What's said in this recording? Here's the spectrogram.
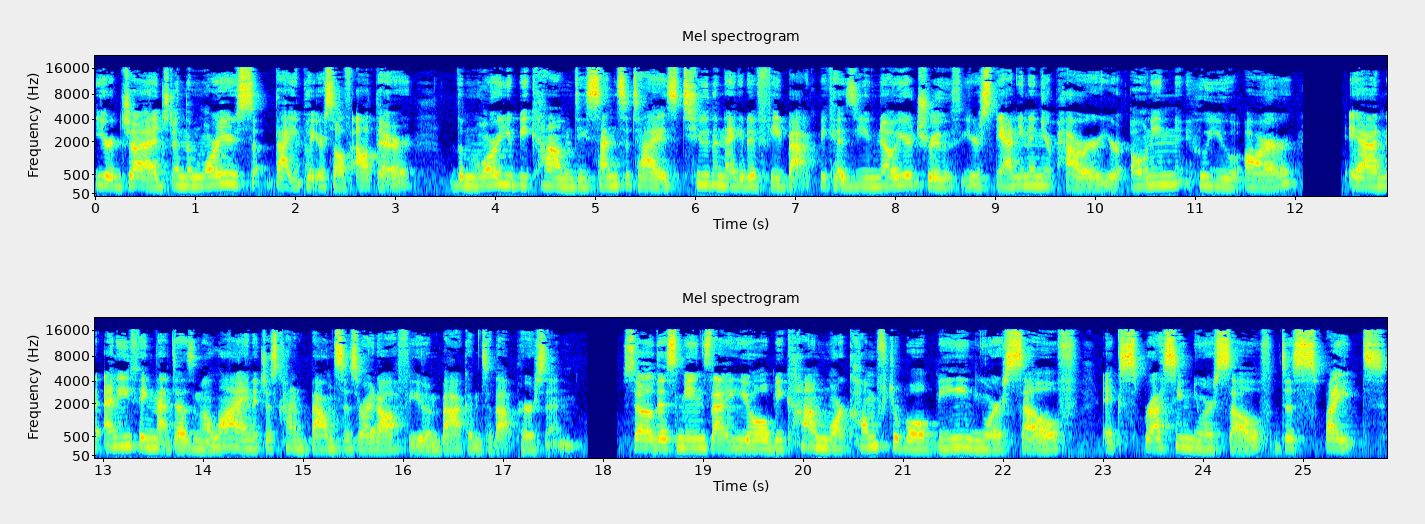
you're judged and the more that you put yourself out there the more you become desensitized to the negative feedback because you know your truth you're standing in your power you're owning who you are and anything that doesn't align it just kind of bounces right off you and back into that person so this means that you'll become more comfortable being yourself expressing yourself despite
